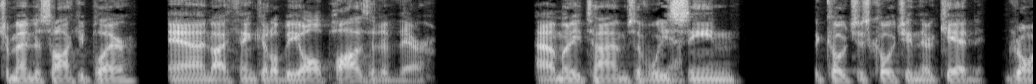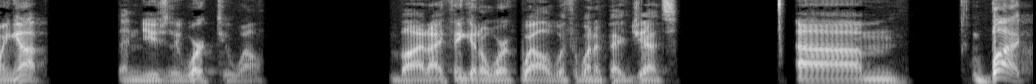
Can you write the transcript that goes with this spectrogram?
tremendous hockey player, and I think it'll be all positive there. How many times have we Yeah. seen the coaches coaching their kid growing up? Doesn't usually work too well, but I think it'll work well with the Winnipeg Jets. Um, but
